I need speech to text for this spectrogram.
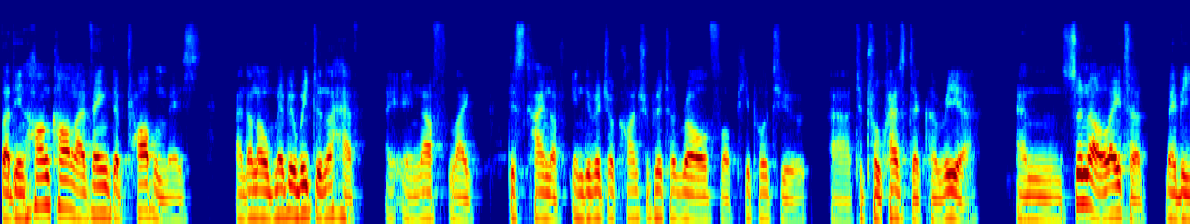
But in Hong Kong, I think the problem is I don't know. Maybe we do not have enough like this kind of individual contributor role for people to uh, to progress their career. And sooner or later, maybe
